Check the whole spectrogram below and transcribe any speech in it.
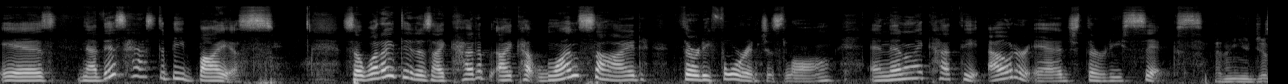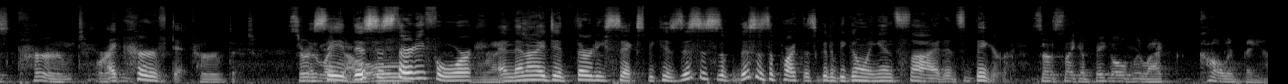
is now this has to be bias. So what I did is I cut up, I cut one side 34 inches long and then I cut the outer edge 36. And then you just curved or I curved it. curved it. Sort of See, like this is 34, Right. and then I did 36 because this is the, this is the part that's going to be going inside and it's bigger. So it's like a big overlap collar band.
